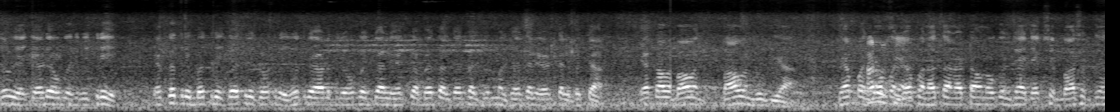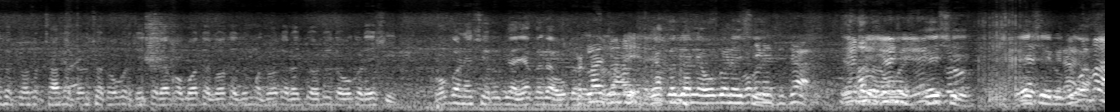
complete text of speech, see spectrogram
છવ્વીસ અઢાર ઓગણત્રીસ ત્રીસ એકત્રીસ બત્રીસ તેત્રીસ ચોત્રીસ છત્રીસ આડત્રીસ ઓગણચાલીસ એકા બેતાલીસ તેતાલીસ ચુમ્માલીસ છેતાલીસ અડતાલીસ પચાસ એકાવન બાવન બાવન રૂપિયા. ત્રેપન સારું ચોપન. ચોપન અઠાવન અઠાવન ઓગણસાઠ એકસઠ બાસઠ ત્રેસઠ ચોસઠ છાસઠ અડસઠ ઓગણસિત્તેર એકો બોતેર તોતેર ચુમ્મો ચોતેર ઓગણ એસી ઓગણએંસી ઓગણએંસી રૂપિયા એક હજાર ઓગણ એક હજાર ને ઓગણએંસી એસી એસી રૂપિયા.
